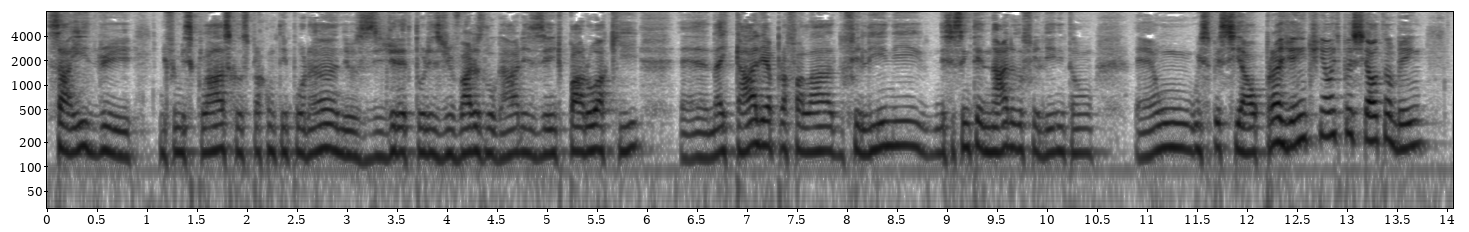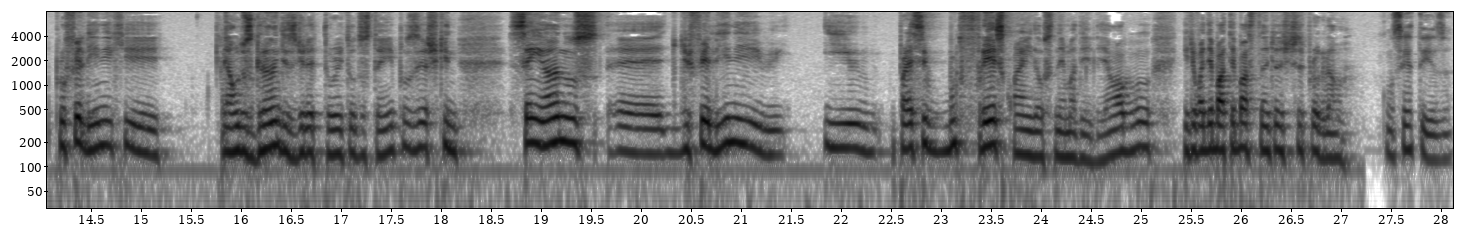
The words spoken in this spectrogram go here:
Sair de, de filmes clássicos para contemporâneos e diretores de vários lugares. E a gente parou aqui é, na Itália para falar do Fellini, nesse centenário do Fellini. Então é um, um especial para a gente e é um especial também para o Fellini, que é um dos grandes diretores de todos os tempos. E acho que 100 anos é, de Fellini e parece muito fresco ainda o cinema dele. É algo que a gente vai debater bastante nesse programa. Com certeza.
